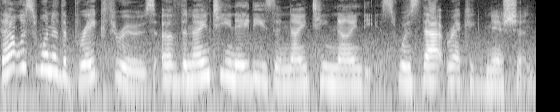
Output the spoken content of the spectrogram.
That was one of the breakthroughs of the 1980s and 1990s was that recognition.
